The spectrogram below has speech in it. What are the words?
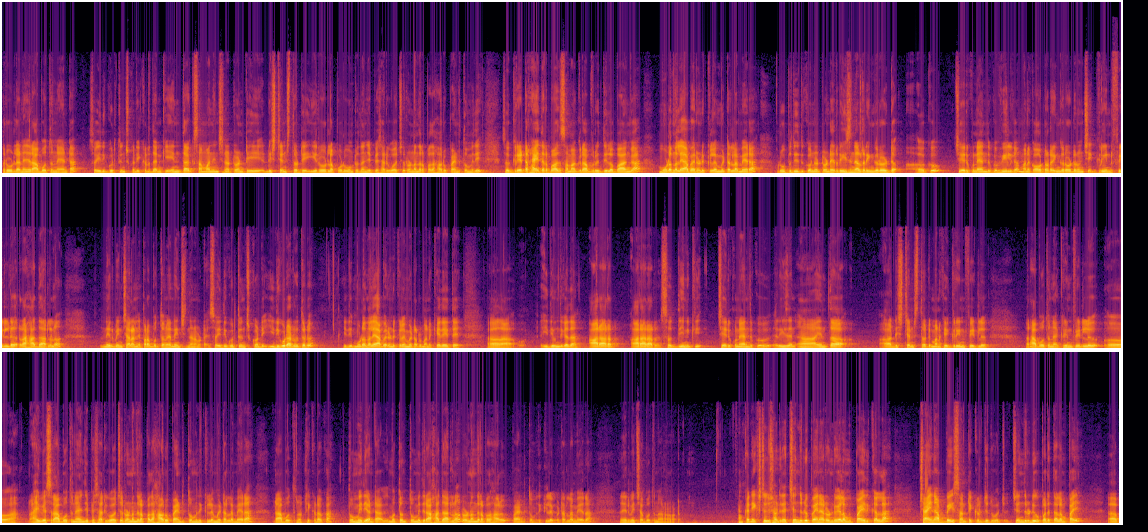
రోడ్లు అనేది రాబోతున్నాయంట. సో ఇది గుర్తుంచుకోండి. ఇక్కడ దానికి ఎంత సంబంధించినటువంటి డిస్టెన్స్ తోటి ఈ రోడ్ల పొడవు ఉంటుందని చెప్పేసి అడగవచ్చు. రెండు వందల పదహారు పాయింట్ తొమ్మిది. సో గ్రేటర్ హైదరాబాద్ సమగ్ర అభివృద్ధిలో భాగంగా మూడు వందల యాభై రెండు కిలోమీటర్ల మేర రూపుదిద్దుకున్నటువంటి రీజనల్ రింగ్ రోడ్కు చేరుకునేందుకు వీలుగా మనకు అవుటర్ రింగ్ రోడ్డు నుంచి గ్రీన్ ఫీల్డ్ రహదారులను నిర్మించాలని ప్రభుత్వం నిర్ణయించింది అనమాట సో ఇది గుర్తుంచుకోండి. ఇది కూడా అడుగుతాడు. ఇది మూడు వందల యాభై రెండు కిలోమీటర్లు మనకి ఏదైతే ఇది ఉంది కదా ఆర్ఆర్ఆర్ ఆర్ఆర్ఆర్. సో దీనికి చేరుకునేందుకు రీజన్ ఎంత డిస్టెన్స్ తోటి మనకి గ్రీన్ ఫీల్డ్ రాబోతున్నాయి? గ్రీన్ ఫీల్డ్ హైవేస్ రాబోతున్నాయని చెప్పేసి అడగవచ్చు. రెండు వందల పదహారు పాయింట్ తొమ్మిది కిలోమీటర్ల మేర రాబోతున్నట్లు ఇక్కడ ఒక తొమ్మిది అంట. మొత్తం తొమ్మిది రహదారులను రెండు వందల పదహారు పాయింట్ తొమ్మిది కిలోమీటర్ల మేర నిర్మించబోతున్నారు అనమాట ఇంకా నెక్స్ట్ చూసినట్టయితే చంద్రుడి పైన రెండు వేల ముప్పై ఐదు కల్లా చైనా బేస్ అంటే ఇక్కడ చూడవచ్చు. చంద్రుడి ఉపరితలంపై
